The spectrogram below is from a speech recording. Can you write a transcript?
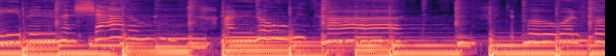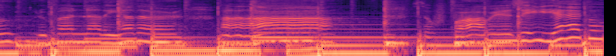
deep in the shadows. I know it's hard to put one foot in front of the other. Ah, so far as the echo,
